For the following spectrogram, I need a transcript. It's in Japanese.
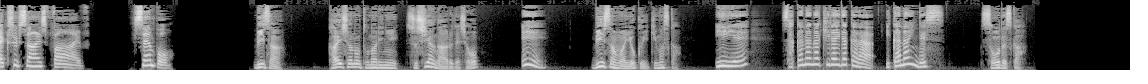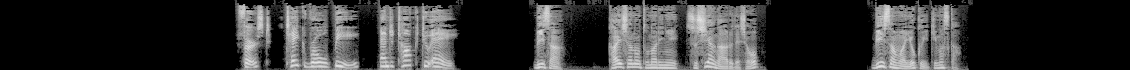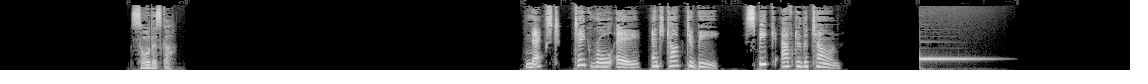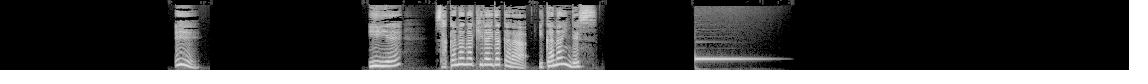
Exercise 5. Sample. B さん、会社の隣に寿司屋があるでしょ？ええ。?B さんはよく行きますか？いいえ、魚が嫌いだから行かないんです。そうですか。First, take role B and talk to A. B さん、会社の隣に寿司屋があるでしょ？?B さんはよく行きますかそうですか。Next, take role A and talk to B. Speak after the tone. ええ。いいえ、魚が嫌いだから行かないんです。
